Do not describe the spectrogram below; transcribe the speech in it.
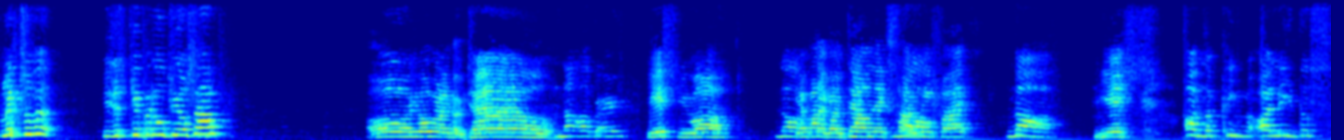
flex with it. You just keep it all to yourself. Oh, you're gonna go down. Nah, bro. Yes, you are. Nah. You're gonna go down next time No. we fight. Nah. Yes. I'm the king. I lead this.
